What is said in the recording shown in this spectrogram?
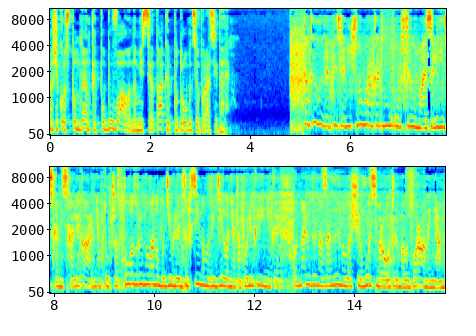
Наші кореспонденти побували на місці атаки. Подробиці операції далі. Такий вигляд після нічного ракетного обстрілу має Селідівська міська лікарня. Тут частково зруйновано будівлю інфекційного відділення та поліклініки. Одна людина загинула, ще восьмеро отримали поранення.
